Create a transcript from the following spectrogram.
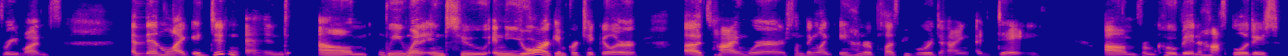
three months. And then like it didn't end um, we went into in New York in particular a time where something like 800 plus people were dying a day um, from COVID and hospitalization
